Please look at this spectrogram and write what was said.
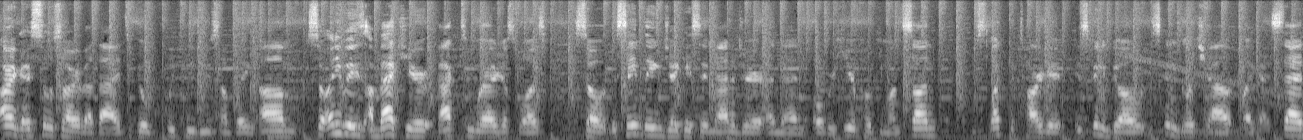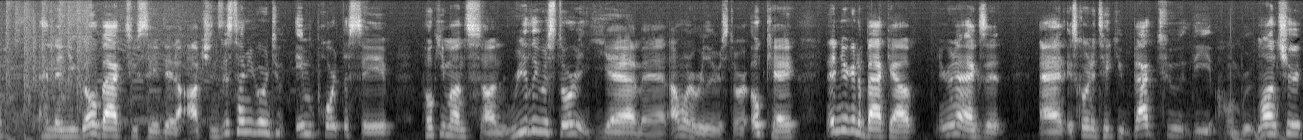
Alright guys, so sorry about that. I had to go quickly do something. Um, so anyways, I'm back here, back to where I just was. So the same thing, JK Save Manager, and then over here, Pokemon Sun, you select the target, it's gonna go, it's gonna glitch out, like I said, and then you go back to save data options. This time you're going to import the save, Pokemon Sun, really restore it? Yeah, man, I wanna really restore it. Okay, then you're gonna back out, you're gonna exit, and it's going to take you back to the homebrew launcher.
